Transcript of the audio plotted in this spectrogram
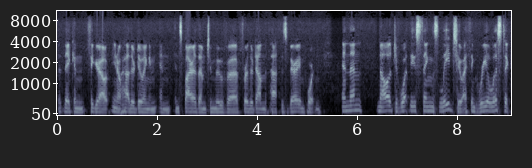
that they can figure out you know how they're doing and, and inspire them to move uh, further down the path is very important. And then knowledge of what these things lead to. I think realistic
